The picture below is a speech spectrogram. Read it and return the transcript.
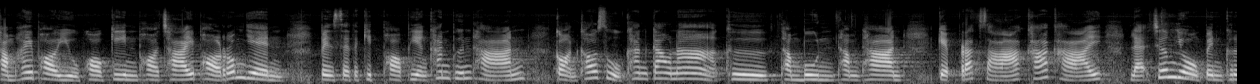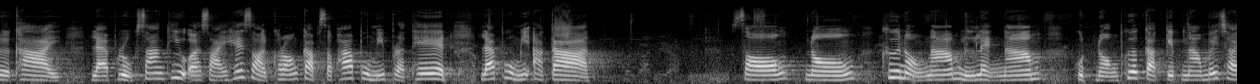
ทำให้พออยู่พอกิน พอใช้พอร่มเย็น เป็นเศรษฐกิจพอเพียงขั้นพื้นฐาน ก่อนเข้าสู่ขั้นก้าวหน้า คือทำบุญทำทาน เก็บรักษาค้าขาย และเชื่อมโยงเป็นเครือข่าย และปลูกสร้างที่อยู่อาศัยให้สอดคล้องกับสภาพภูมิประเทศ และภูมิอากาศ 2. หนอง คือหนองน้ำหรือแหล่งน้ำ ขุดหนองเพื่อกักเก็บน้ำไว้ใช้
